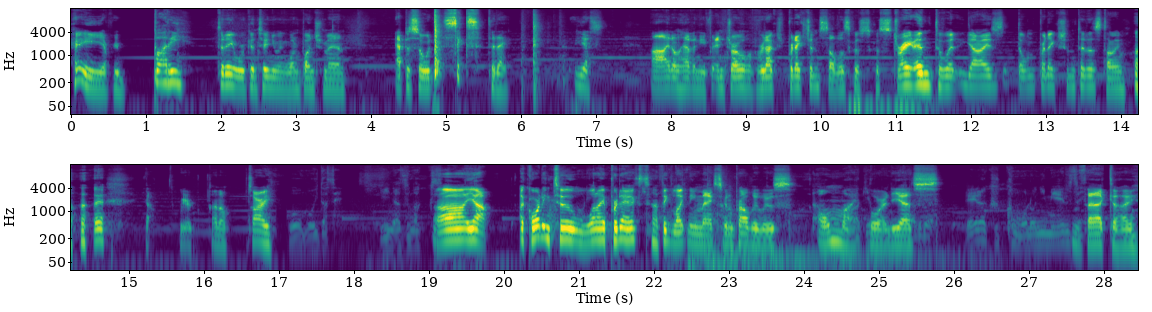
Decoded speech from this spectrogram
Hey everybody! Today we're continuing One Punch Man episode 6 today. Yes. I don't have any intro predictions, so let's just go straight into it, guys. Don't prediction to this time. yeah, weird. I know. Sorry. Uh, yeah. According to what I predict, I think Lightning Max is gonna probably lose. Oh my lord, yes. That guy.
